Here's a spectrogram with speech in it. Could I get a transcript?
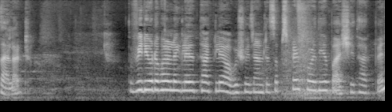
স্যালাড। তো ভিডিওটা ভালো লাগলে থাকলে অবশ্যই চ্যানেলটা সাবস্ক্রাইব করে দিয়ে পাশে থাকবেন।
